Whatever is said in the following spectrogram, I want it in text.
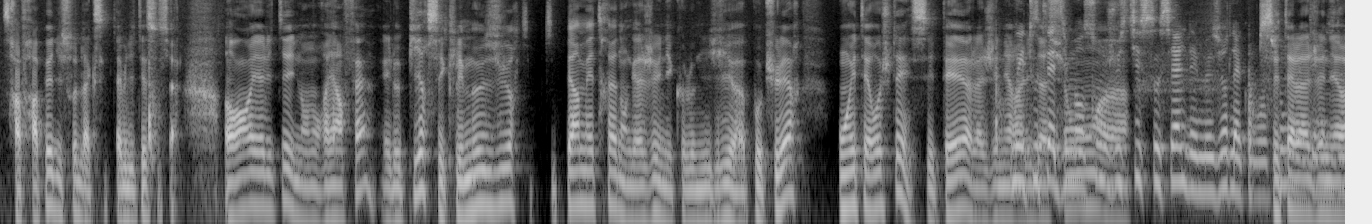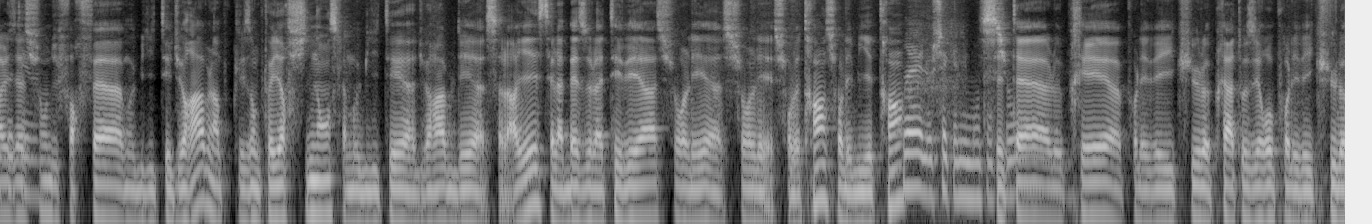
sera frappé du sceau de l'acceptabilité sociale. Or, en réalité, ils n'en ont rien fait. Et le pire, c'est que les mesures qui, qui permettraient d'engager une économie euh, populaire ont été rejetées. C'était la Oui, généralisation. toute la dimension euh, justice sociale des mesures de la Convention. c'était la généralisation du forfait à mobilité durable hein, pour que les employeurs financent la mobilité euh, durable des euh, salariés. C'était la baisse de la TVA sur, les, sur, les, sur le train, sur les billets de train. Ouais, le chèque alimentation. C'était le prêt pour les véhicules, le prêt à taux zéro pour les véhicules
